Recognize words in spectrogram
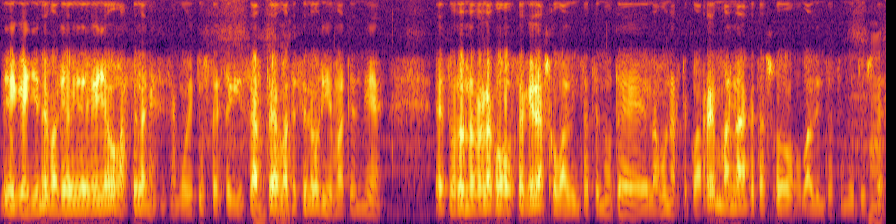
e, gehiene baliabide gehiago gaztelaniaz izango dituzte, ez egizartea batez ere hori ematen die. Ez horren horrelako gauzak ere asko baldintzatzen dute lagun arteko harremanak eta asko baldintzatzen dituzte.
